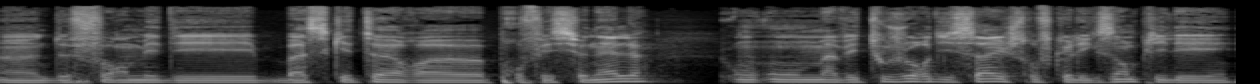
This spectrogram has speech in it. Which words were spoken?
de former des basketteurs professionnels on, on m'avait toujours dit ça et je trouve que l'exemple il est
